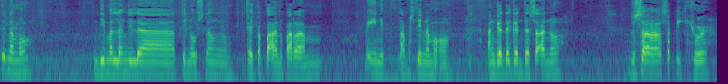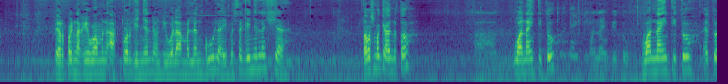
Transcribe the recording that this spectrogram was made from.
Tingnan mo hindi man lang nila tinos ng kahit pa paano para mainit. Tapos tingnan mo oh. Ang ganda-ganda sa ano do sa sa picture. Pero pag nakiwa mo na actual ganyan no, hindi wala man lang gulay basta ganyan lang siya. Tapos magkano to? Ah, 192 192. 192 ito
